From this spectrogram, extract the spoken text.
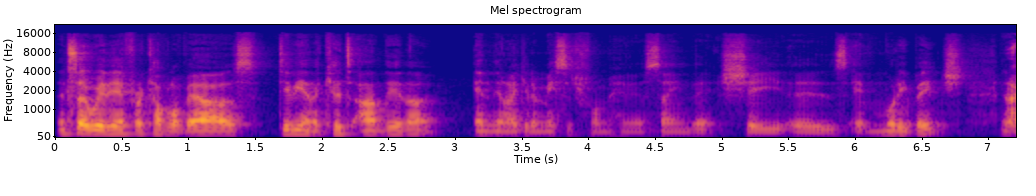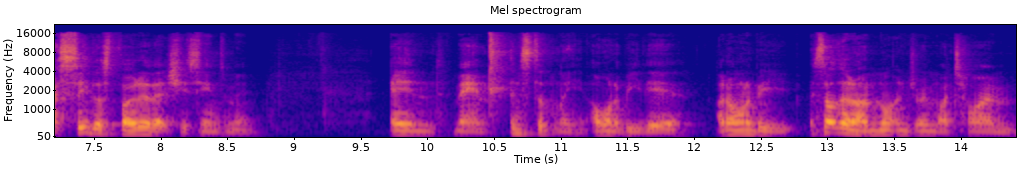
and so we're there for a couple of hours. Debbie and the kids aren't there though. And then I get a message from her saying that she is at Muri Beach. And I see this photo that she sends me. And man, instantly I want to be there. I don't want to be, it's not that I'm not enjoying my time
